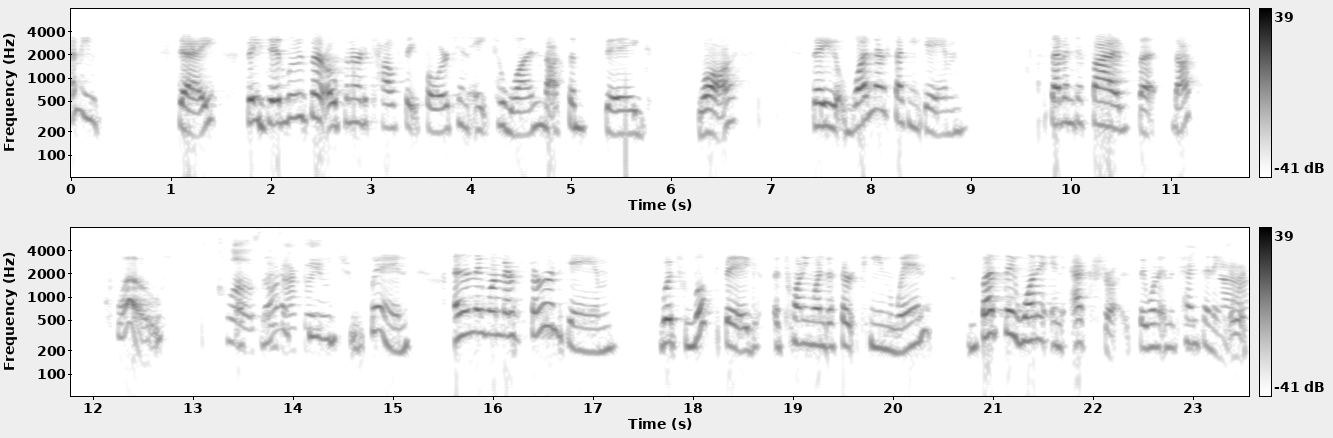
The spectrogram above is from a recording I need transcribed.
I mean, stay. They did lose their opener to Cal State Fullerton eight to one. That's a big loss. They won their second game seven to five, but that's close. Close, That's not exactly. a huge win. And then they won their third game, which looked big, a 21 to 13 win, but they won it in extras. They won it in the 10th inning. They were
